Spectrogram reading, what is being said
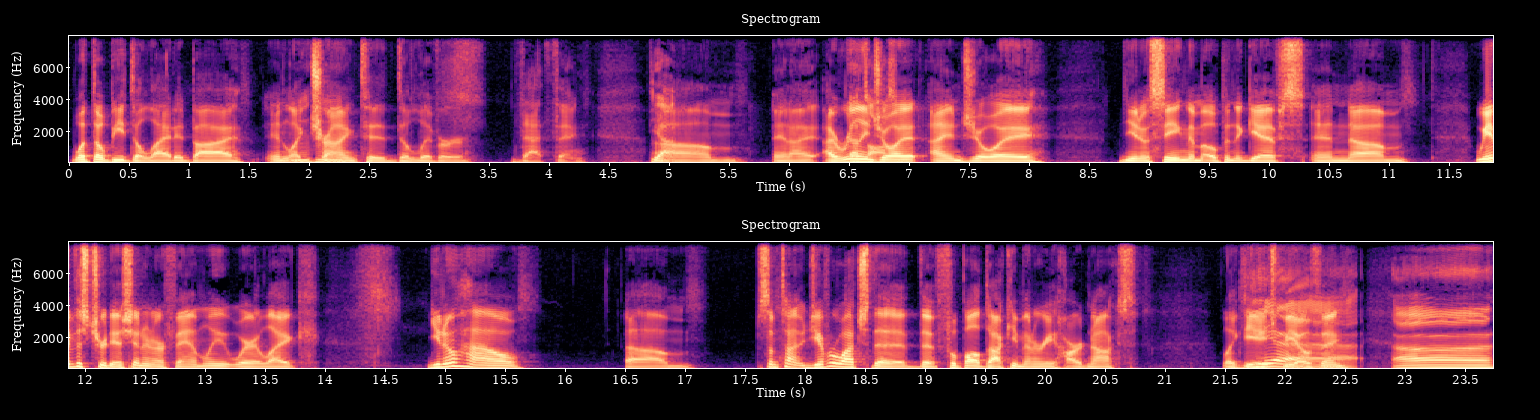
what they'll be delighted by, and like trying to deliver that thing. Mm-hmm. Yeah. Um, and I, I really That's enjoy awesome. it. I enjoy, you know, seeing them open the gifts. And um, we have this tradition in our family where, like, you know how um, sometimes, do you ever watch the the football documentary Hard Knocks? Like the HBO thing? Uh,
